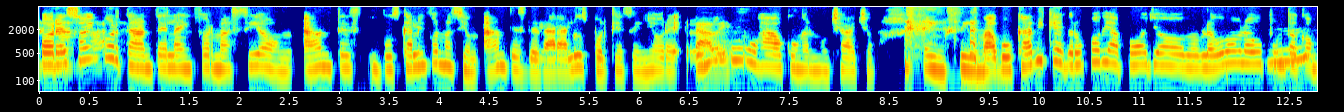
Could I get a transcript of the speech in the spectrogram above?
por eso es importante la información antes, buscar la información antes de dar a luz, porque señores, un embrujado con el muchacho encima, buscar y qué grupo de apoyo www.com,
